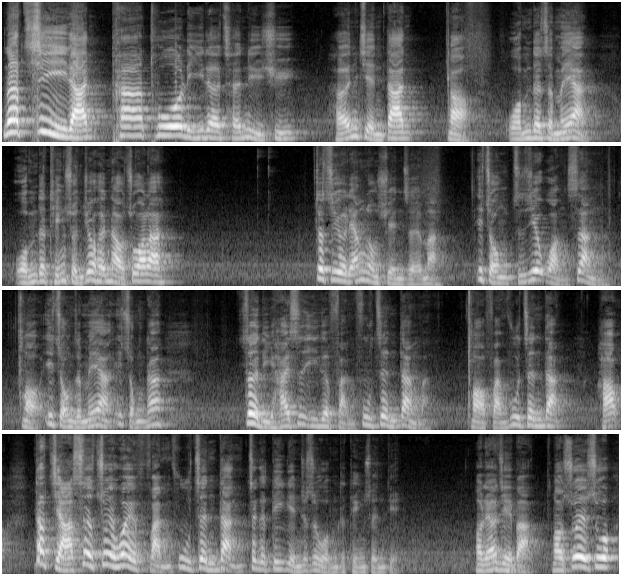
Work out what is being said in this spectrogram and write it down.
那既然它脱离了整理区，很简单啊，我们的怎么样？我们的停损就很好抓啦。这只有两种选择嘛，一种直接往上，哦，一种怎么样？一种它。这里还是一个反复震荡嘛，哦，反复震荡。好，那假设最会反复震荡，这个低点就是我们的停损点，好，了解吧？好，所以说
